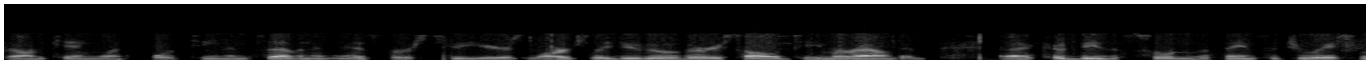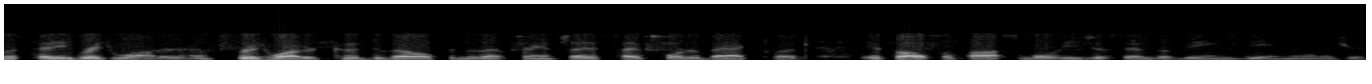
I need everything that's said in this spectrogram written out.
Shaun King went 14 and 7 in his first two years, largely due to a very solid team around him. Uh, could be the, sort of the same situation with Teddy Bridgewater. And Bridgewater could develop into that franchise-type quarterback, but it's also possible he just ends up being game manager.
